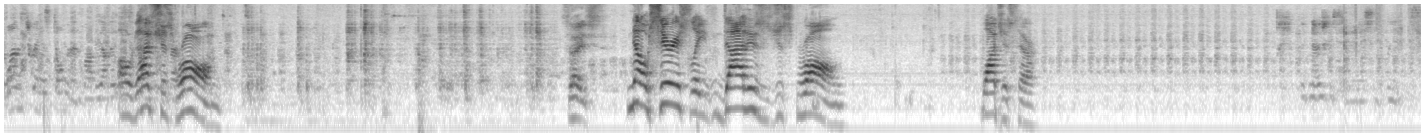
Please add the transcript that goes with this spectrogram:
One twin is dominant while the other Oh, that's just wrong. No, seriously, that is just wrong. Watch this, there. We've noticed weeks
